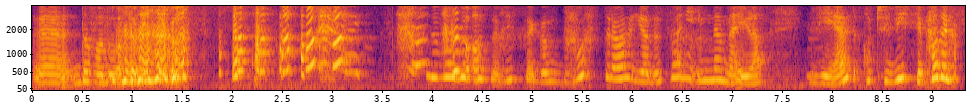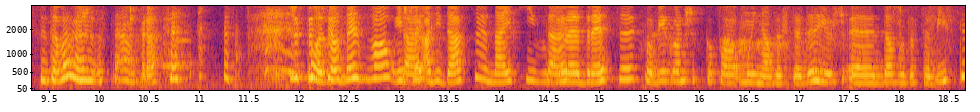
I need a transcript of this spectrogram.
e, dowodu osobistego. dowodu osobistego z dwóch stron i odesłanie im na maila. Więc oczywiście podekscytowana, że dostałam pracę, Że ktoś się odezwał, jeszcze Tak. Adidasy, Nike, w Tak. ogóle dresy. Pobiegłam szybko po mój nowy wtedy, już e, dowód osobisty.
